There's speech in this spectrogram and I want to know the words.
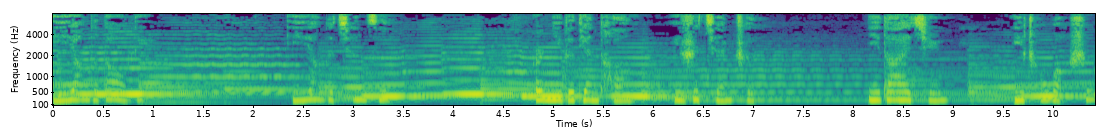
一样的道理，一样的签字，而你的殿堂已是前尘，你的爱情已成往事，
